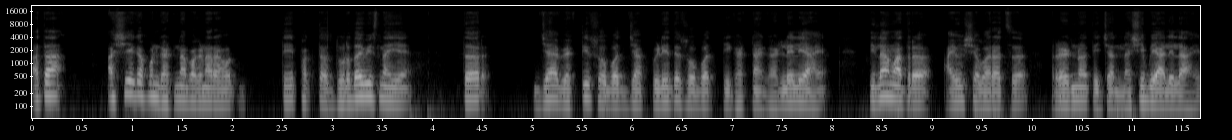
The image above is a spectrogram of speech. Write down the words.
आता अशी एक आपण घटना बघणार आहोत. ती फक्त दुर्दैवीच नाही आहे तर ज्या व्यक्तीसोबत ज्या पीडितेसोबत ती घटना घडलेली आहे तिला मात्र आयुष्यभराचं रडणं तिच्या नशिबी आलेलं आहे.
